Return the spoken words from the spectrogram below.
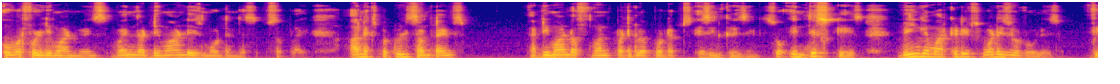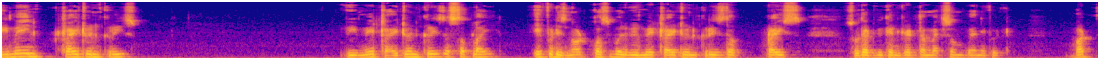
over full demand means when the demand is more than the supply. Unexpectedly sometimes the demand of one particular product is increasing. So in this case being a marketer what is your role is we may try to increase we may try to increase the supply. If it is not possible we may try to increase the price so that we can get the maximum benefit. But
